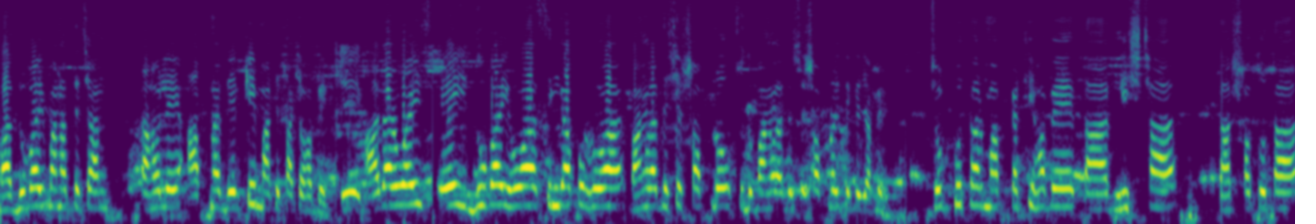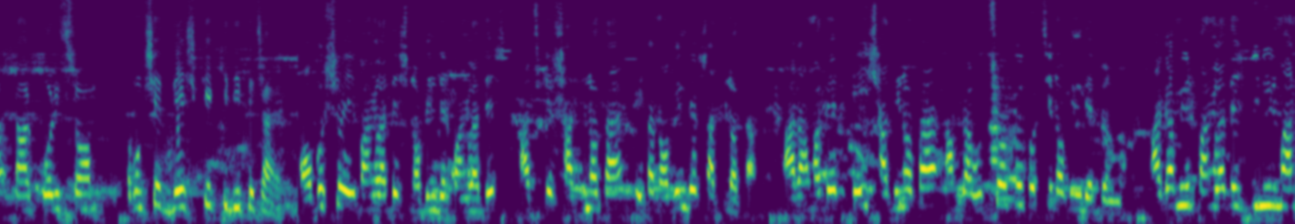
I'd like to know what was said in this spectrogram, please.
বা দুবাই বানাতে চান, তাহলে আপনাদেরকেই মাঠে থাকতে হবে। আদারওয়াইজ এই দুবাই হওয়া, সিঙ্গাপুর হওয়া বাংলাদেশের স্বপ্ন শুধু বাংলাদেশের স্বপ্নই থেকে যাবে। যোগ্যতার মাপকাঠি হবে তার নিষ্ঠা, তার সততা, তার পরিশ্রম এবং সে দেশকে কি দিতে চায়। অবশ্যই এই বাংলাদেশ, নবীনদের বাংলাদেশ। আজকের স্বাধীনতা, এটা নবীনদের স্বাধীনতা। আর আমাদের এই স্বাধীনতা আমরা উৎসর্গ করছি নবীনদের জন্য। আগামীর বাংলাদেশ বিনির্মাণ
